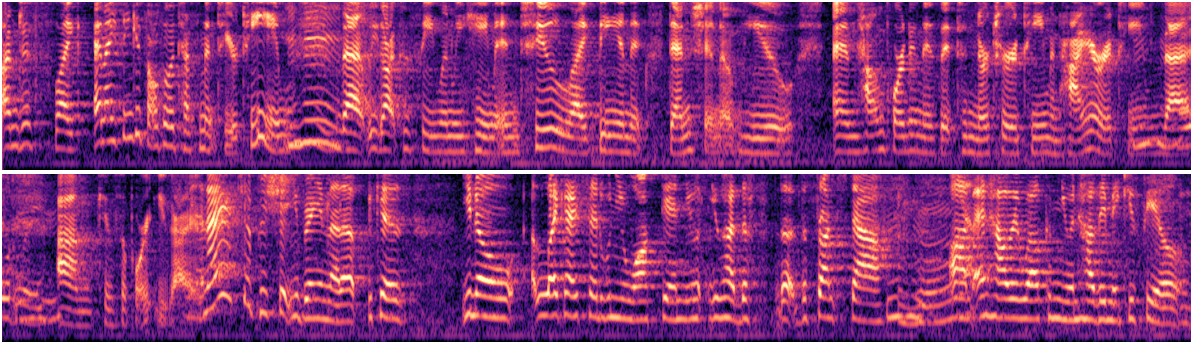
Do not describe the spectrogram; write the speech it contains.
I'm just like, and I think it's also a testament to your team that we got to see when we came into like being an extension of you. And how important is it to nurture a team and hire a team that Totally. um, can support you guys? And I actually appreciate you bringing that up because, you know, like I said when you walked in, you you had the f- the, the front staff um, and how they welcome you and how they make you feel.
